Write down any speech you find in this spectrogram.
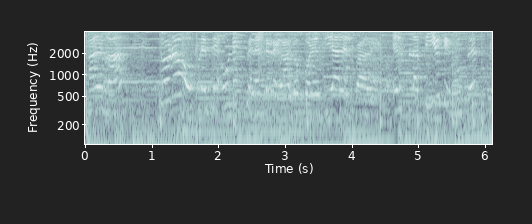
Además, Toro ofrece un excelente regalo por el Día del Padre. El platillo que gustes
